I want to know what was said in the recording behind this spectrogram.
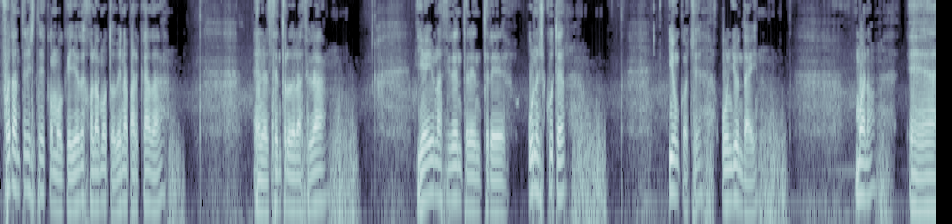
fue tan triste como que yo dejo la moto bien aparcada en el centro de la ciudad y hay un accidente entre un scooter y un coche, un Hyundai. Bueno, eh,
